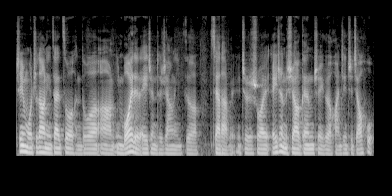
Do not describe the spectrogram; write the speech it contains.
，Jim，我知道你在做很多啊 embodied agent 这样一个 setup，就是说 agent 需要跟这个环境去交互。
